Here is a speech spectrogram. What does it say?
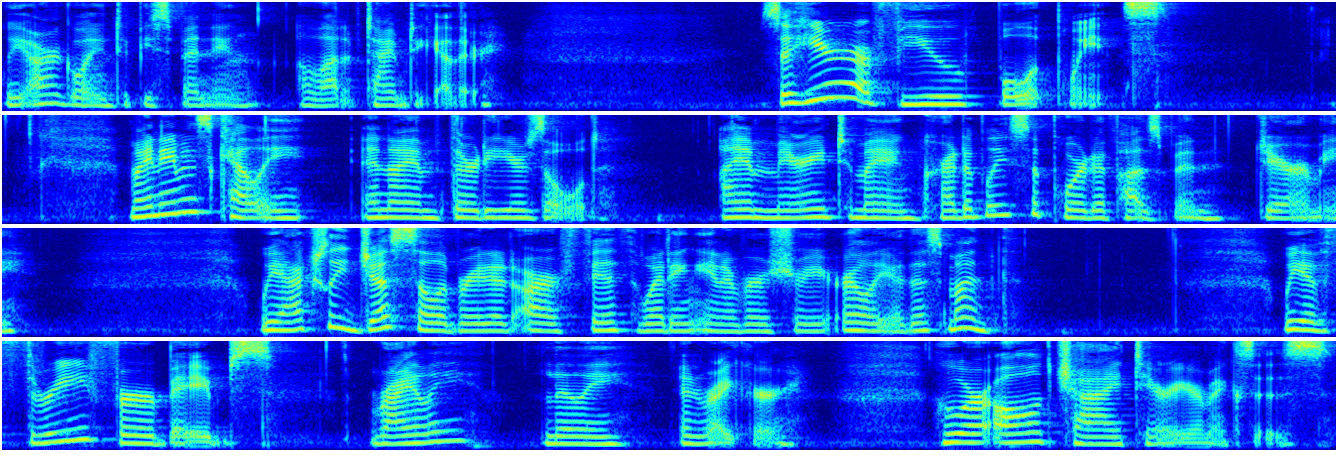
we are going to be spending a lot of time together. So, here are a few bullet points. My name is Kelly, and I am 30 years old. I am married to my incredibly supportive husband, Jeremy. We actually just celebrated our fifth wedding anniversary earlier this month. We have three fur babes Riley, Lily, and Riker, who are all Chai Terrier mixes.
